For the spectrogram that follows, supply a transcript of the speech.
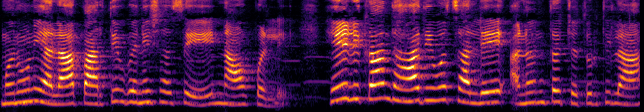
म्हणून याला पार्थिव गणेश असे नाव पडले. हे लिखाण दहा दिवस चालले. अनंत चतुर्थीला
